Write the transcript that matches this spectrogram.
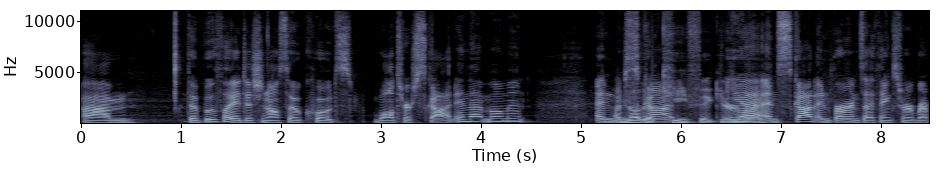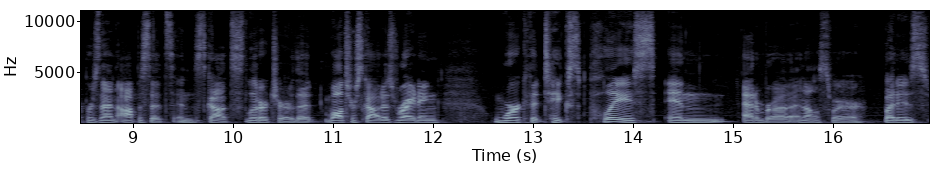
um, the Buthlay edition also quotes Walter Scott in that moment. And another Scott, key figure. Yeah, right? and Scott and Burns, I think, sort of represent opposites in Scott's literature. That Walter Scott is writing work that takes place in Edinburgh and elsewhere, but is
